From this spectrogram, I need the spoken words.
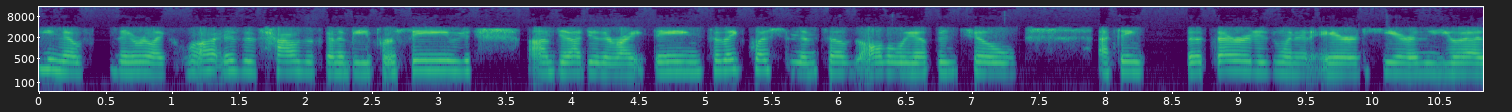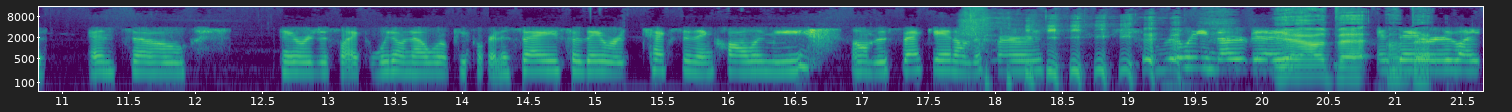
you know, they were like, What is this how is this gonna be perceived? Um, did I do the right thing? So they questioned themselves all the way up until I think the third is when it aired here in the US and so they were just like, We don't know what people are gonna say. So they were texting and calling me on the second, on the first, really nervous. Yeah, I bet. and I they bet. were like,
